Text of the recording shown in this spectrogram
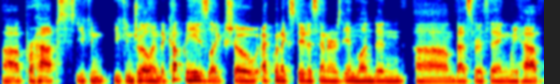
Uh, perhaps you can you can drill into companies like show Equinix data centers in London, um, that sort of thing. We have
